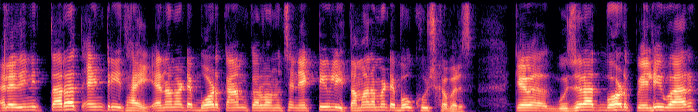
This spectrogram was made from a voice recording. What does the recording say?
એટલે એની તરત એન્ટ્રી થાય, એના માટે બોર્ડ કામ કરવાનું છે અને એક્ટિવલી તમારા માટે બહુ ખુશ ખબર છે કે ગુજરાત બોર્ડ પહેલીવાર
